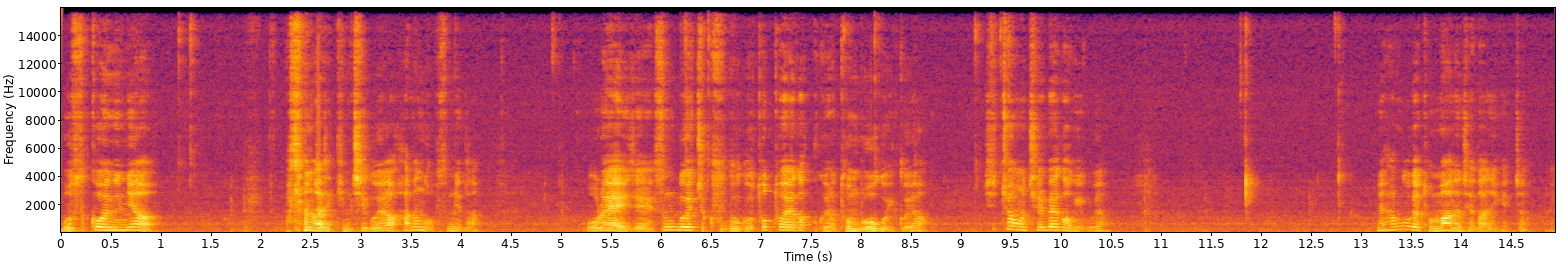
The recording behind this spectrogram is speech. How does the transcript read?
모스코이는요 마찬가지 김치고요 하는 거 없습니다. 올해 이제 승부유치 999 토토 해갖고 그냥 돈 모으고 있고요. 시총은 700억이고요. 그냥 한국에 돈 많은 재단이겠죠? 네.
